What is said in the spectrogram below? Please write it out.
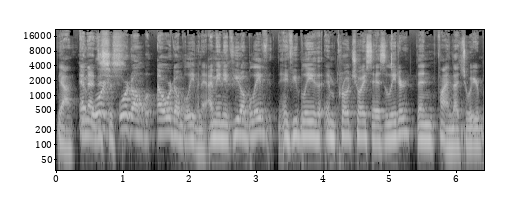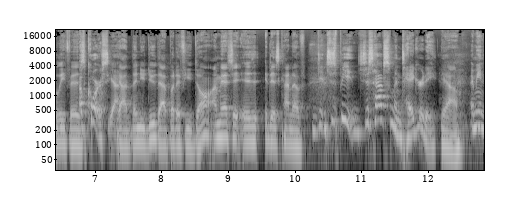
Yeah, And and or, just- or don't or don't believe in it. I mean, if you don't believe if you believe in pro-choice as a leader, then fine, that's what your belief is. Of course, yeah. yeah. Then you do that. But if you don't, I mean, that's it. Is, it is kind of just be just have some integrity. Yeah. I mean,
